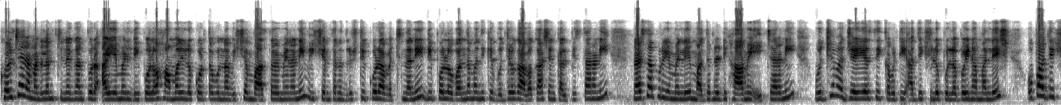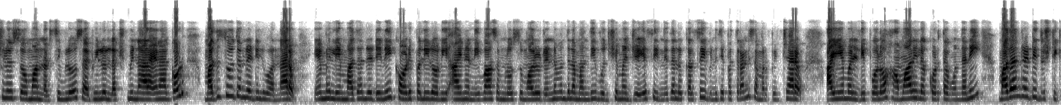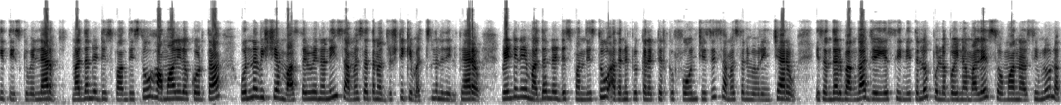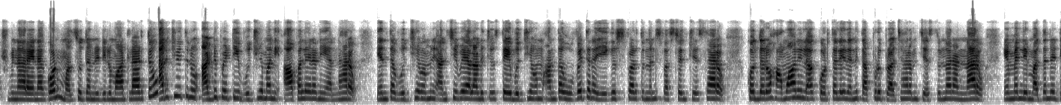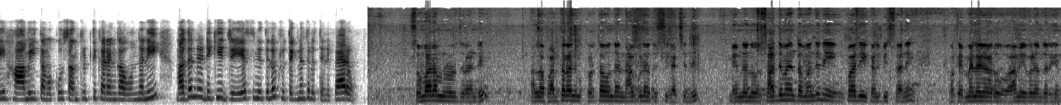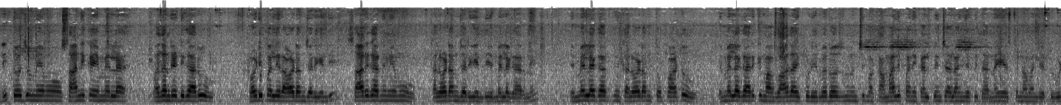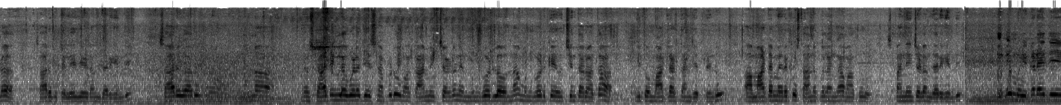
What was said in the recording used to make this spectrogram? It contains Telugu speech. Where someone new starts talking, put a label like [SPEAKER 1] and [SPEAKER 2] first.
[SPEAKER 1] కొల్చేర మండలం చిన్నగన్పూర్ ఐఎంఎల్ డిపోలో హమాలీలో కొరత ఉన్న విషయం వాస్తవమేనని విషయం తన దృష్టికి కూడా వచ్చిందని డిపోలో వంద మందికి ఉద్యోగ అవకాశం కల్పిస్తానని నర్సాపూర్ ఎమ్మెల్యే మదన్ రెడ్డి హామీ ఇచ్చారని ఉద్యమ జేఏసీ కమిటీ అధ్యక్షులు పుల్లబోయిన మల్లేష్ ఉపాధ్యక్షులు సోమా నర్సింహులు సభ్యులు లక్ష్మీనారాయణ గౌడ్ మధుసూదన్ రెడ్డిలు అన్నారు. ఎమ్మెల్యే మదన్ రెడ్డిని కౌడిపల్లిలోని ఆయన నివాసంలో సుమారు రెండు వందల మంది ఉద్యమ జేఏసీ నేతలు కలిసి వినతి పత్రాన్ని సమర్పించారు. ఐఎంఎల్ డిపోలో హమాలీల కొరత ఉందని మదన్ రెడ్డి దృష్టికి తీసుకువెళ్ళారు. మదన్ రెడ్డి స్పందిస్తూ హమాలీల కొరత ఉన్న విషయం వాస్తవమేనని సమస్య తన దృష్టికి వచ్చిందని తెలిపారు. వెంటనే మదన్ రెడ్డి స్పందిస్తూ అదనపు కలెక్టర్కు ఫోన్ చేసి సమస్యను వివరించారు. ఈ సందర్భంగా జేఏసీ నేతలు పుల్లబోయిన మలే సోమా నరసింహులు లక్ష్మీనారాయణ గౌడ్ మన్సూదన్ రెడ్డిలు మాట్లాడుతూ అరచేతును అడ్డుపెట్టి ఉద్యమాన్ని ఆపలేరని అన్నారు. ఎంత ఉద్యమం అణచివేయాలని చూస్తే ఉద్యమం అంతా ఉవ్వెతన ఎగిరిపడుతుందని స్పష్టం చేశారు. కొందరు హమాలీలా కొరత లేదని తప్పుడు ప్రచారం చేస్తున్నారన్నారు. ఎమ్మెల్యే మదన్ రెడ్డి హామీ తమకు సంతృప్తికరంగా ఉందని మదన్ రెడ్డికి జేఏసీ నేతలు కృతజ్ఞతలు తెలిపారు.
[SPEAKER 2] సోమవారం రోజు రండి. అలా పడతారని కొరత ఉందని నాకు కూడా దృష్టికి వచ్చింది మేము నన్ను సాధ్యమైనంత మందిని ఉపాధి కల్పిస్తానని ఒక ఎమ్మెల్యే గారు హామీ ఇవ్వడం జరిగింది.
[SPEAKER 3] ఈరోజు మేము స్థానిక ఎమ్మెల్యే మదన్ రెడ్డి గారు కౌడిపల్లి రావడం జరిగింది. సార్ గారిని మేము కలవడం జరిగింది ఎమ్మెల్యే గారిని. ఎమ్మెల్యే గారిని కలవడంతో పాటు ఎమ్మెల్యే గారికి మా బాధ ఇప్పుడు ఇరవై రోజుల నుంచి మాకు అమాలి పని కల్పించాలని చెప్పి ధర్నా చేస్తున్నామని చెప్పి కూడా సారుకు తెలియజేయడం జరిగింది. సారు గారు మొ- మొన్న మేము స్టార్టింగ్లో కూడా చేసినప్పుడు మాకు హామీ ఇచ్చాడు నేను మున్గోడులో ఉన్నా మున్గోడుకే వచ్చిన తర్వాత మీతో మాట్లాడతాను చెప్పిండు. ఆ మాట మేరకు సానుకూలంగా మాకు స్పందించడం జరిగింది.
[SPEAKER 4] మేము ఎక్కడైతే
